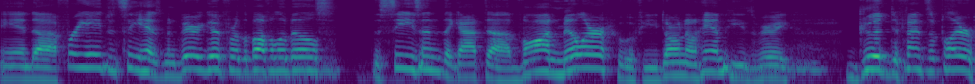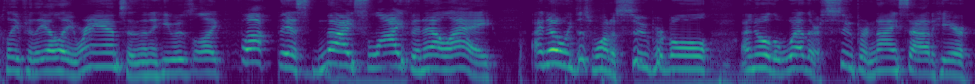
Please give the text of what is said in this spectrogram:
And uh, free agency has been very good for the Buffalo Bills this season. They got uh, Von Miller, who, if you don't know him, he's a very good defensive player who played for the LA Rams. And then he was like, fuck this nice life in LA. I know we just won a Super Bowl. I know the weather's super nice out here.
